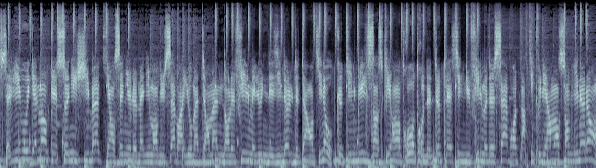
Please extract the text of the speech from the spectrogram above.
Saviez-vous également que Sonny Shiba, qui enseigne le maniement du sabre à Yuma Thurman dans le film, est l'une des idoles de Tarantino? Que Kill Bill s'inspire entre autres de deux classiques du film de sabre particulièrement sanguinolents,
